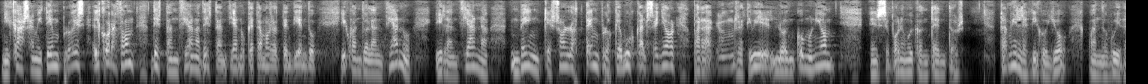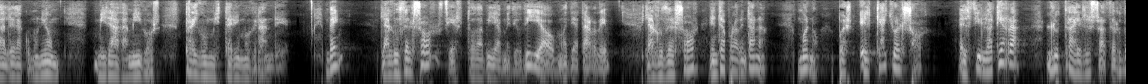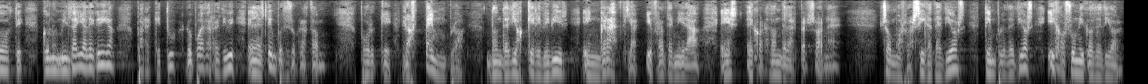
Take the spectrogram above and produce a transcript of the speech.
Mi casa, mi templo es el corazón de esta anciana, de este anciano que estamos atendiendo. Y cuando el anciano y la anciana ven que son los templos que busca el Señor para recibirlo en comunión, eh, se ponen muy contentos. También les digo yo, cuando voy a darle la comunión, mirad amigos, traigo un misterio muy grande. ¿Ven? La luz del sol, si es todavía mediodía o media tarde, la luz del sol entra por la ventana. Bueno, pues el que halló el sol el cielo y la tierra lo trae el sacerdote con humildad y alegría para que tú lo puedas recibir en el templo de su corazón. Porque los templos donde Dios quiere vivir en gracia y fraternidad es el corazón de las personas. Somos vasija de Dios, templo de Dios, hijos únicos de Dios.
